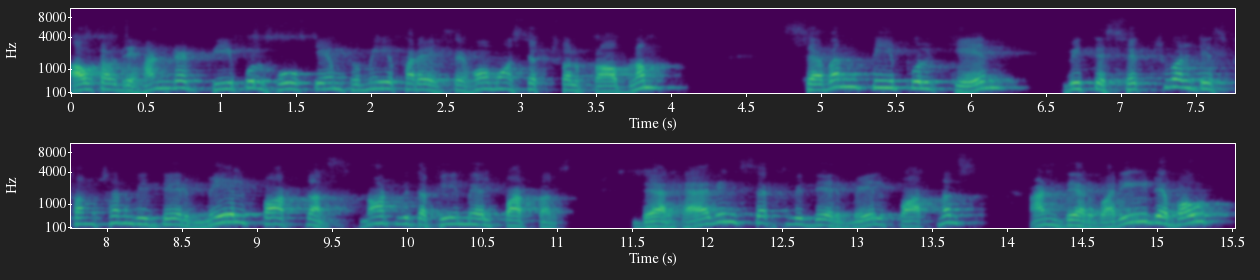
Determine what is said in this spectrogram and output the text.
out of the 100 people who came to me for a, a homosexual problem, seven people came with a sexual dysfunction with their male partners, not with the female partners. They are having sex with their male partners and they are worried about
